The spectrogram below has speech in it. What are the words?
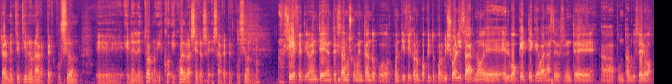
realmente tiene una repercusión eh, en el entorno y, cuál va a ser esa repercusión, ¿no? Sí, efectivamente, antes estábamos comentando por cuantificar un poquito, por visualizar ¿no? Eh, el boquete que van a hacer frente a Punta Lucero,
